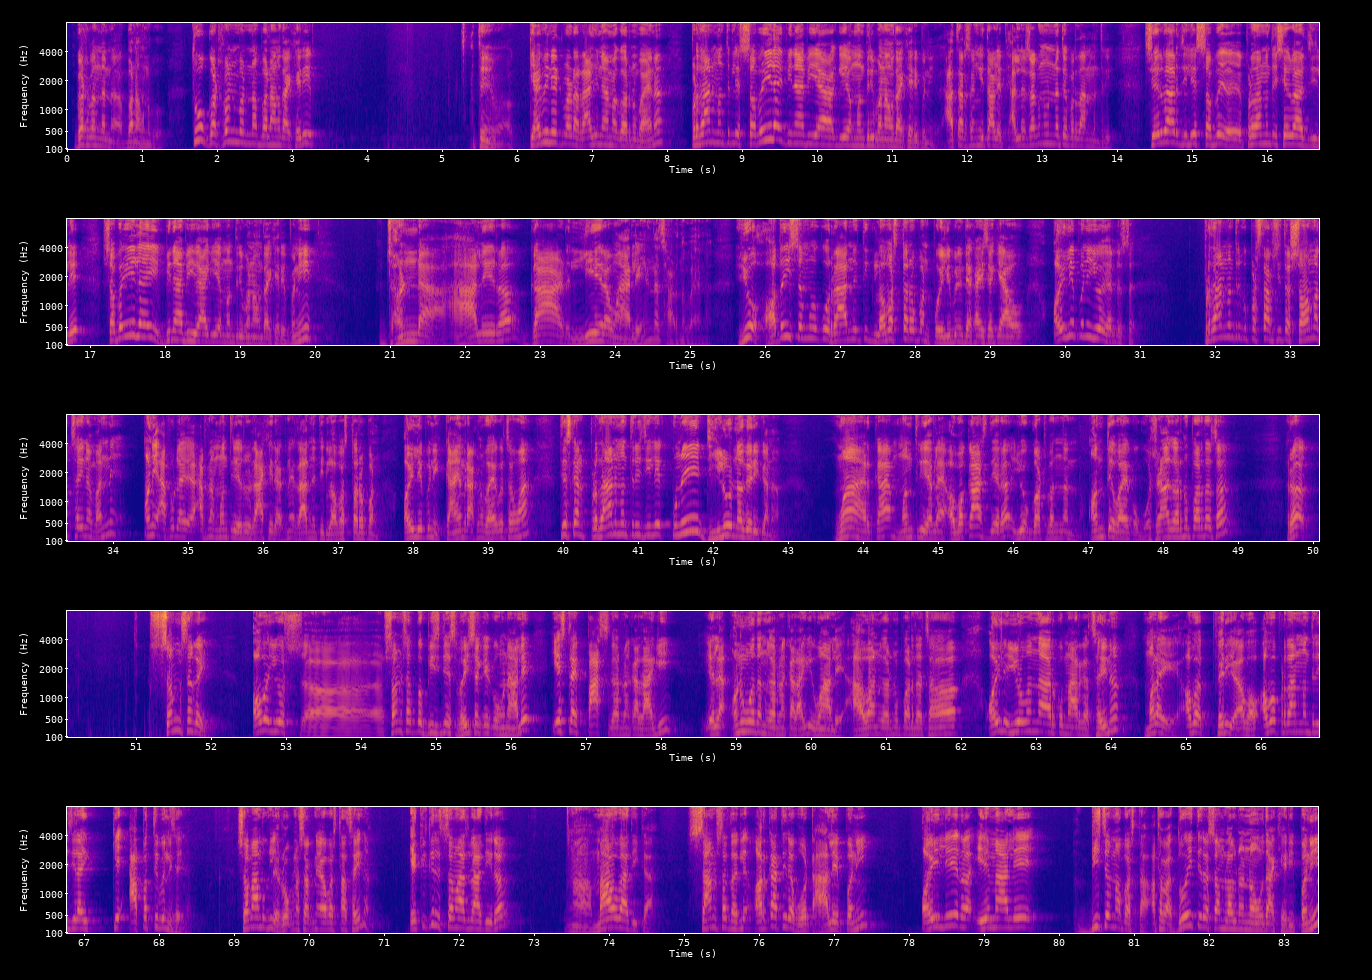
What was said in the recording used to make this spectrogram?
गठबन्धन बनाउनु भयो त्यो गठबन्धन बनाउँदाखेरि चाहिँ क्याबिनेटबाट राजीनामा गर्नु भएन। प्रधानमन्त्रीले सबैलाई बिना विभागीय मन्त्री बनाउँदाखेरि पनि आचार संहिताले फ्याल्न सक्नुहुन्न त्यो प्रधानमन्त्री। शेरबहादुरजीले सबै प्रधानमन्त्री शेरबहादुरजीले सबैलाई बिना विभागीय मन्त्री बनाउँदाखेरि पनि झन्डा हालेर गाड लिएर उहाँहरूले हिँड्न छाड्नु भएन। यो हदैसम्मको राजनीतिक लवस्तरोपन पहिले पनि देखाइसक्या हो। अहिले पनि यो हेर्नुहोस् प्रधानमन्त्रीको प्रस्तावसित सहमत छैन भन्ने अनि आफूलाई आफ्ना मन्त्रीहरू राखिराख्ने राजनीतिक लवस्तरोपन अहिले पनि कायम राख्नु भएको छ उहाँ। त्यस कारण प्रधानमन्त्रीजीले कुनै ढिलो नगरिकन उहाँहरूका मन्त्रीहरूलाई अवकाश दिएर यो गठबन्धन अन्त्य भएको घोषणा गर्नुपर्दछ र सँगसँगै अब यो संसदको बिजनेस भइसकेको हुनाले यसलाई पास गर्नका लागि यसलाई अनुमोदन गर्नका लागि उहाँले आह्वान गर्नुपर्दछ। अहिले योभन्दा अर्को मार्ग छैन। मलाई अब फेरि अब अब प्रधानमन्त्रीजीलाई के आपत्ति पनि छैन। सभामुखले रोक्न सक्ने अवस्था छैन। एकीकृत समाजवादी र माओवादीका सांसदहरूले अर्कातिर भोट हाले पनि अहिले र एमाले बिचमा बस्दा अथवा दुवैतिर संलग्न नहुँदाखेरि पनि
